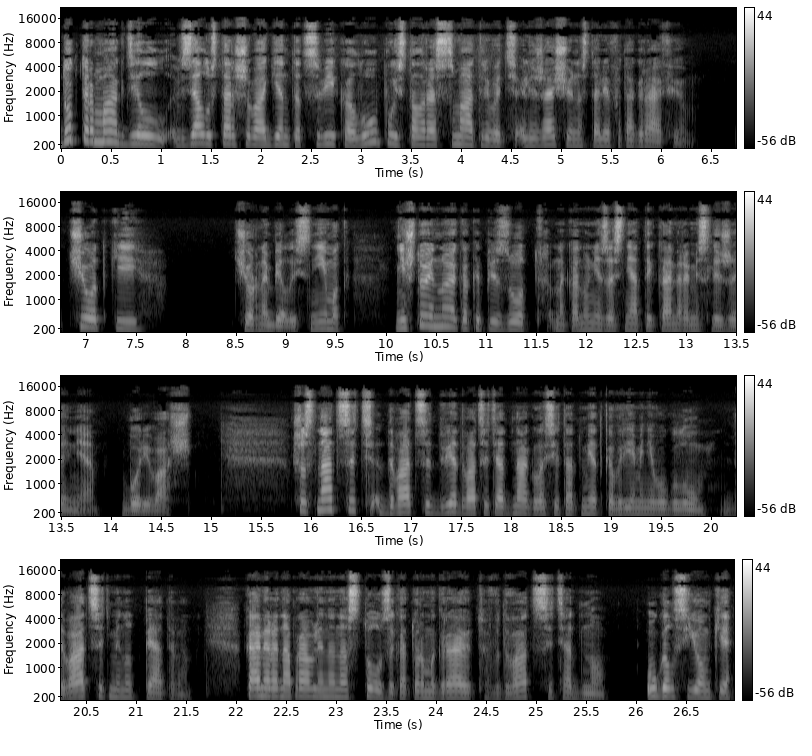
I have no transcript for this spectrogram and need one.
Доктор Магдил взял у старшего агента Цвика лупу и стал рассматривать лежащую на столе фотографию. Четкий черно-белый снимок, не что иное, как эпизод, накануне заснятый камерами слежения. Бори ваш. «Шестнадцать, двадцать две, двадцать одна», — гласит отметка времени в углу. «Двадцать минут пятого». Камера направлена на стол, за которым играют в двадцать одно. Угол съемки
